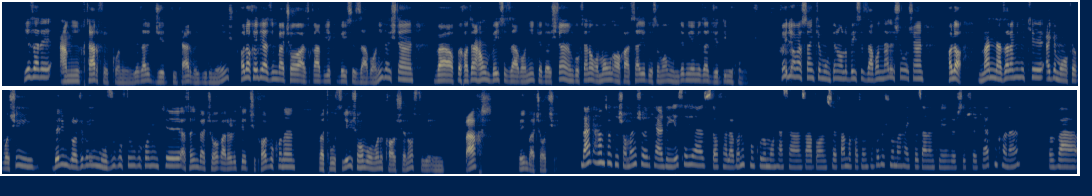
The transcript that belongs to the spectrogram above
یه ذره عمیقتر فکر کنیم یه ذره جدیتر بگیریمش. حالا خیلی از این بچه ها از قبل یک بیس زبانی داشتن و به خاطر همون بیس زبانی که داشتن گفتن آقا ما اون آخر سر یه دو سه ماه مونده میایم یه ذره جدی میخونیمش. خیلی هم هستن که ممکن حالا بیس زبان نداشته باشن. حالا من نظرم اینه که اگه موافق باشین بریم راجع به این موضوع گفتگو بکنیم که اصلا این بچه ها قراره که چیکار بکنن و توصیه شما به عنوان کارشناس توی این بخش به این بچه ها چیه؟ بله همطور که شما اشاره کردین یه سری از داوطلبان کنکور منحصرا زبان صرفا به خاطر اینکه خودشون رو محک بزنن توی این رشته شرکت می‌کنن و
